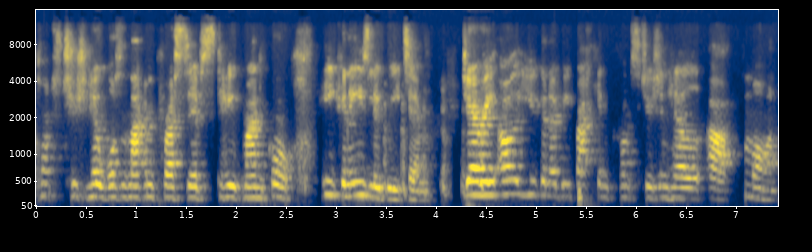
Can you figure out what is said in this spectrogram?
Constitution Hill wasn't that impressive. State Man, oh, he can easily beat him. Jerry, are you going to be backing Constitution Hill up? Come on.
